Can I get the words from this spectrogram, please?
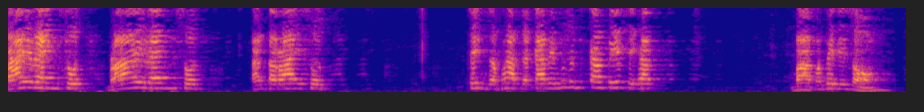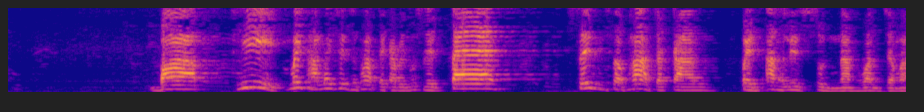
ร้ายแรงสุด ร้ายแรงสุด อันตรายสุด สิ้นสภาพจากการเป็นมุสลิมกาเฟสสิครับ บาปประเภทที่สองบาปที่ไม่ทำให้สิ้นสภาพจากการเป็นมุสลิม แต่ สิ้นสภาพจากการเป็นอัลลิสุนนะวันจะมา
